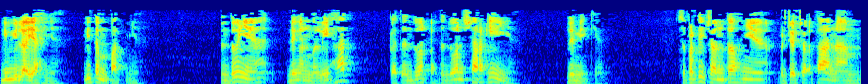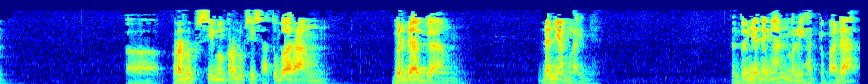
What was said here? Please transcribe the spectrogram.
di wilayahnya, di tempatnya. Tentunya dengan melihat ketentuan-ketentuan syar'inya. Demikian. Seperti contohnya bercocok tanam, eh, produksi, memproduksi satu barang, berdagang, dan yang lainnya. Tentunya dengan melihat kepada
